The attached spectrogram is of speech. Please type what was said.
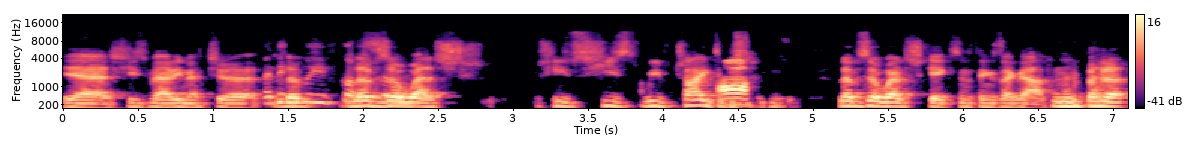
yeah, she's very much a I think lov- we've got loves her some- Welsh. She's she's we've tried to Oh. persuade- loves her Welsh cakes and things like that. but uh,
